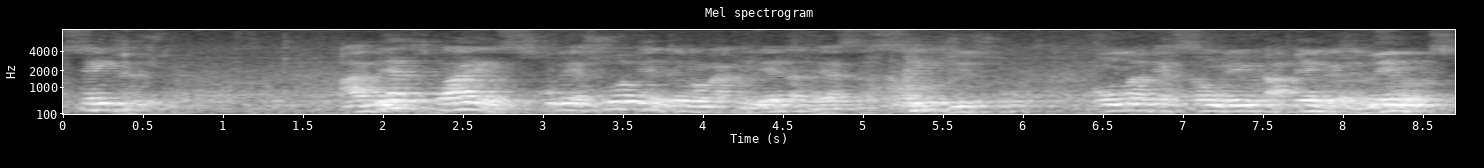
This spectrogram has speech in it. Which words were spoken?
sem A Netflix começou a vender uma maquineta dessa, sem disco, com uma versão meio capenga de Linux,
